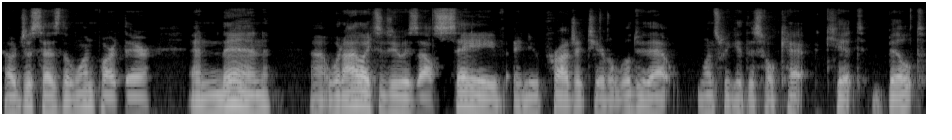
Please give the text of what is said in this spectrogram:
how it just has the one part there. And then uh, what I like to do is I'll save a new project here, but we'll do that once we get this whole kit built.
